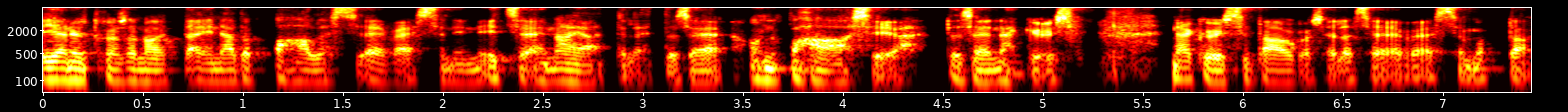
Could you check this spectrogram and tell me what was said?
ja nyt kun sanoit, että ei näytä pahalle CVssä, niin itse en ajattele, että se on paha asia, että se näkyisi, näkyisi se tauko siellä CVssä, mutta,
